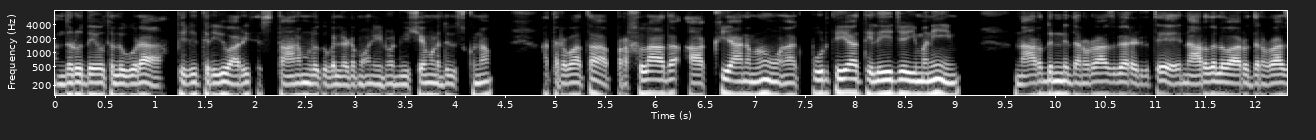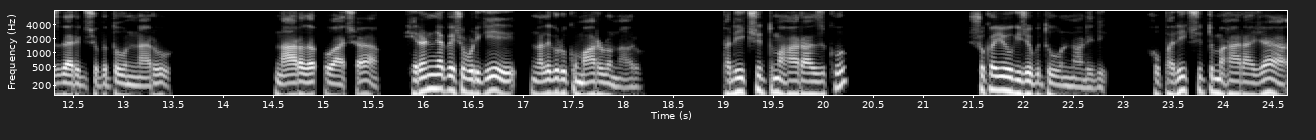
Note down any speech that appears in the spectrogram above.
అందరూ దేవతలు కూడా తిరిగి తిరిగి వారి స్థానంలోకి వెళ్ళడం అనేటువంటి విషయం మనం తెలుసుకున్నాం. ఆ తర్వాత ప్రహ్లాద ఆఖ్యానమును నాకు పూర్తిగా తెలియజేయమని నారదుని ధనరాజు గారు అడిగితే నారదుల వారు ధనరాజు గారికి చెబుతూ ఉన్నారు. నారద వాష హిరణ్యకశుడికి నలుగురు కుమారులు ఉన్నారు పరీక్షిత్ మహారాజుకు శుకయోగి చెబుతూ ఉన్నాడు ఇది. ఓ పరీక్షిత్తు మహారాజా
